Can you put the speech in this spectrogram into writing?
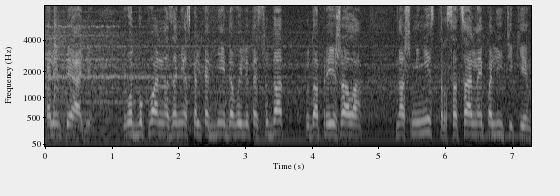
к Олимпиаде. И вот буквально за несколько дней до вылета сюда, туда приезжала наш министр социальной политики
